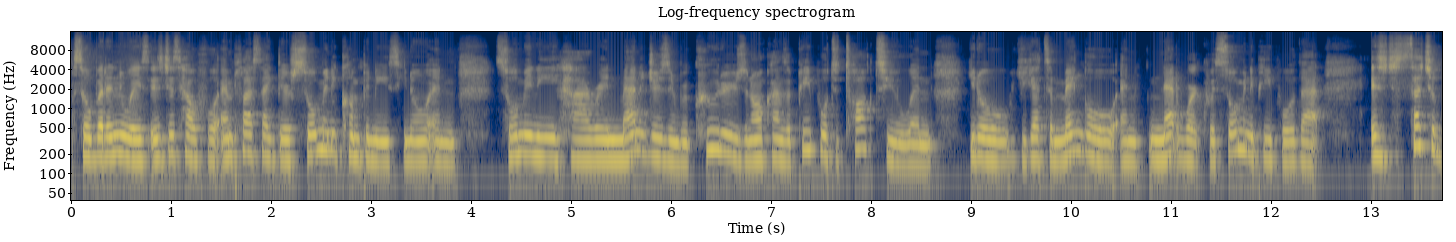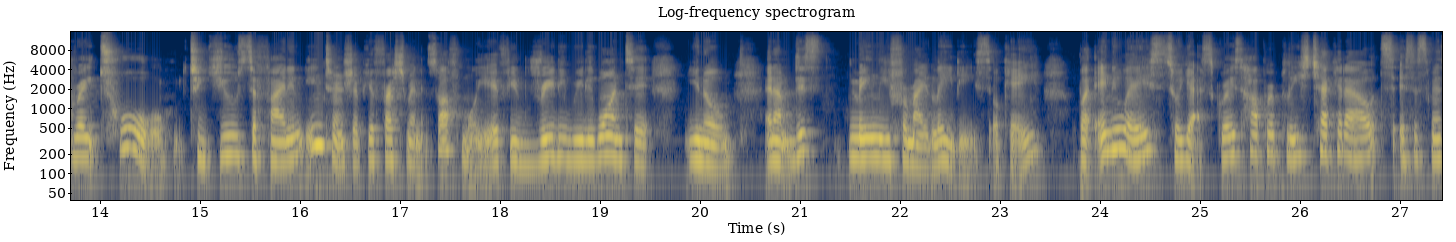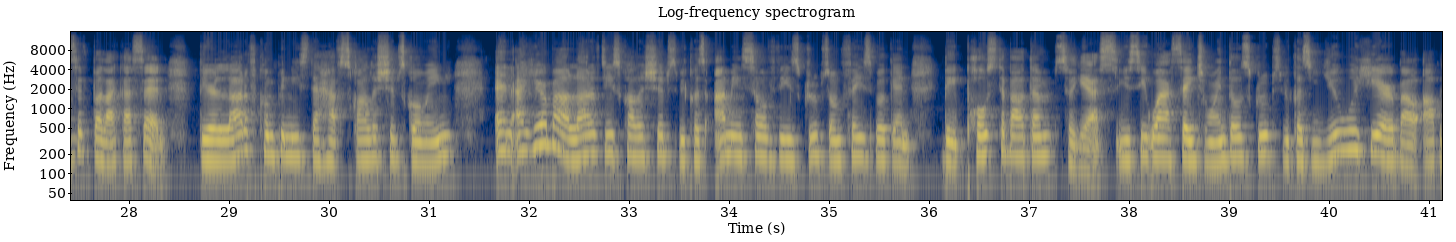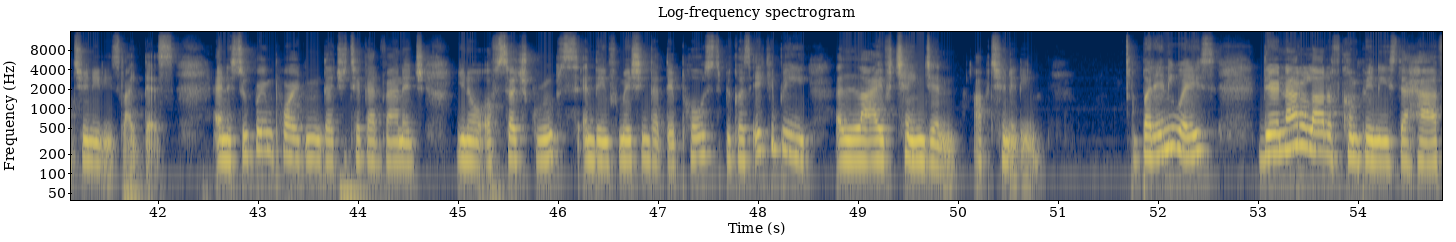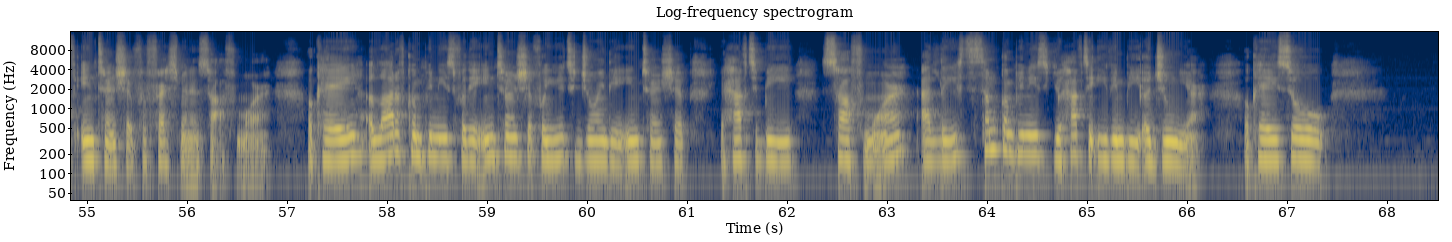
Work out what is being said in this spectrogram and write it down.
so but anyways it's just helpful. And plus like there's so many companies you know and so many hiring managers and recruiters and all kinds of people to talk to. And you know you get to mingle and network with so many people that is just such a great tool to use to find an internship your freshman and sophomore year if you really really want it you know. And i'm this mainly for my ladies okay but anyways, so yes, Grace Hopper, please check it out. It's expensive, but like I said, there are a lot of companies that have scholarships going. And I hear about a lot of these scholarships because I'm in some of these groups on Facebook and they post about them. So yes, you see why I say join those groups because you will hear about opportunities like this. And it's super important that you take advantage, you know, of such groups and the information that they post because it could be a life-changing opportunity. But anyways, there are not a lot of companies that have internship for freshmen and sophomore. Okay, a lot of companies for the internship for you to join the internship, you have to be sophomore at least. Some companies you have to even be a junior. Okay, so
